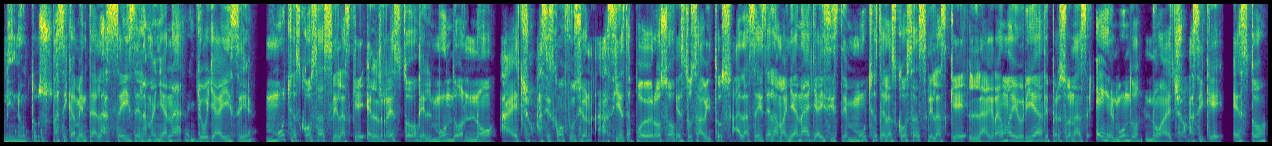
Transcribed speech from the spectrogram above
minutos. Básicamente a las 6 de la mañana yo ya hice muchas cosas de las que el resto del mundo no ha hecho. Así es como funciona. Así es de poderoso estos hábitos. A las 6 de la mañana ya hiciste muchas de las cosas de las que la gran mayoría de personas en el mundo no ha hecho. Así que esto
